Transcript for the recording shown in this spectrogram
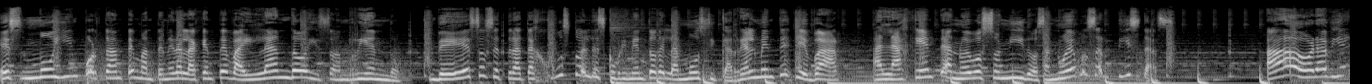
es muy importante mantener a la gente bailando y sonriendo. De eso se trata justo el descubrimiento de la música, realmente llevar a la gente a nuevos sonidos, a nuevos artistas. Ahora bien,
